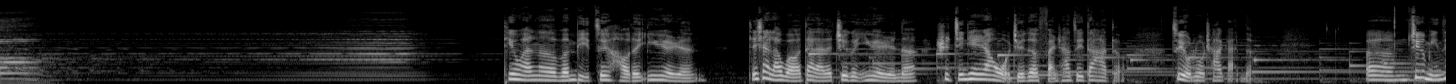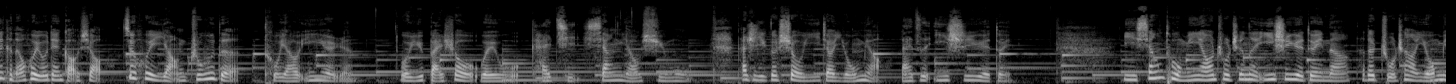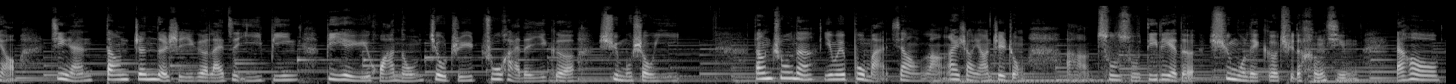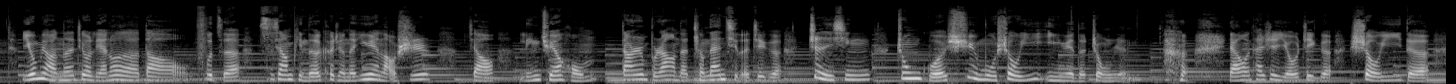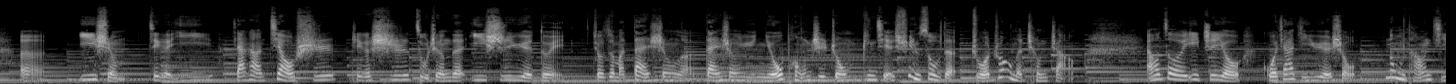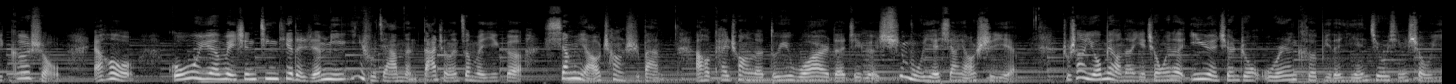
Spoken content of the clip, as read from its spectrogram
听完了文笔最好的音乐人，接下来我要带来的这个音乐人呢，是今天让我觉得反差最大的、最有落差感的。嗯，这个名字可能会有点搞笑，最会养猪的土窑音乐人。我与百兽为伍，开启香谣序幕。他是一个兽医，叫尤淼，来自医师乐队。以乡土民谣著称的医师乐队呢，他的主唱尤淼竟然当真的是一个来自宜宾、毕业于华农、就职于珠海的一个畜牧兽医。当初呢，因为不满像《狼爱上羊》这种啊粗俗低劣的畜牧类歌曲的横行，然后尤淼呢就联络了到负责思想品德课程的音乐老师，叫林全红，当仁不让的承担起了这个振兴中国畜牧兽医音乐的重任。然后他是由这个兽医的呃医生这个医加上教师这个师组成的医师乐队。就这么诞生了，诞生于牛棚之中，并且迅速的茁壮的成长。然后作为一支有国家级乐手、弄堂级歌手，然后国务院卫生津贴的人民艺术家们搭成了这么一个乡谣唱诗班，然后开创了独一无二的这个畜牧业乡谣事业。主唱尤淼呢，也成为了音乐圈中无人可比的研究型兽医。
